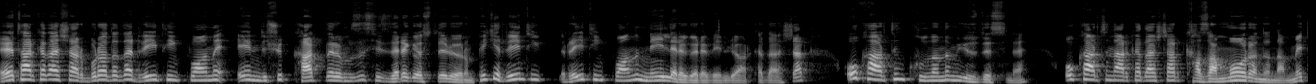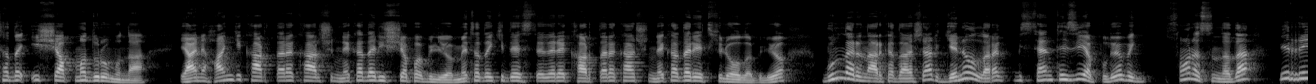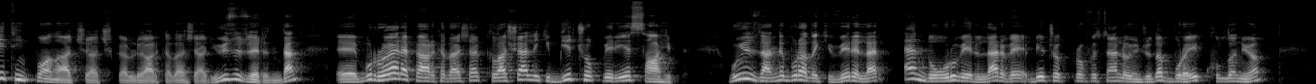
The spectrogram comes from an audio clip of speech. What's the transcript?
Evet arkadaşlar burada da rating puanı en düşük kartlarımızı sizlere gösteriyorum. Peki rating, rating puanı neylere göre veriliyor arkadaşlar? O kartın kullanım yüzdesine, o kartın arkadaşlar kazanma oranına, metada iş yapma durumuna, yani hangi kartlara karşı ne kadar iş yapabiliyor, metadaki destelere, kartlara karşı ne kadar etkili olabiliyor. Bunların arkadaşlar genel olarak bir sentezi yapılıyor ve sonrasında da bir rating puanı açığa çıkarılıyor arkadaşlar. 100 üzerinden e, bu Royal App arkadaşlar Clash Royale'deki birçok veriye sahip. Bu yüzden de buradaki veriler en doğru veriler ve birçok profesyonel oyuncu da burayı kullanıyor.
